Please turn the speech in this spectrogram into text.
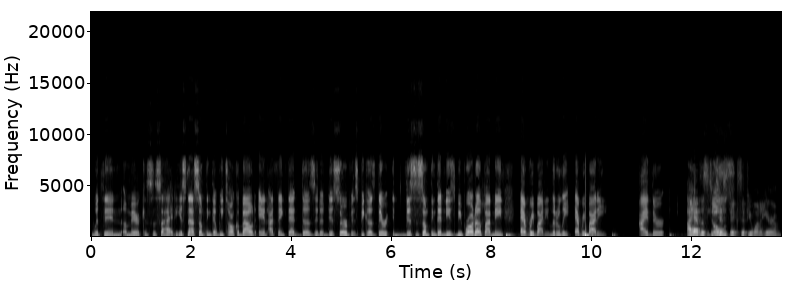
within american society it's not something that we talk about and i think that does it a disservice because there this is something that needs to be brought up i mean everybody literally everybody either I have the statistics if you want to hear them.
